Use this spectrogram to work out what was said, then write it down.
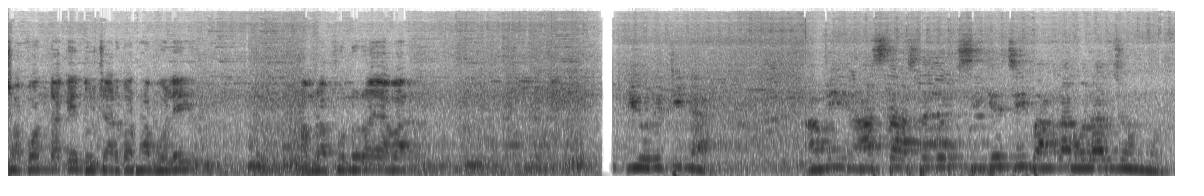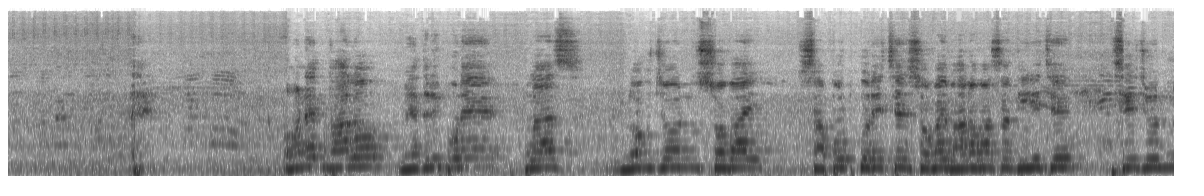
স্বপনদাকে দু চার কথা বলে আমরা পুনরায় আবার না। আমি আস্তে আস্তে করে শিখেছি বাংলা বলার জন্য। অনেক ভালো মেদিনীপুরে প্লাস লোকজন সবাই সাপোর্ট করেছে, সবাই ভালোবাসা দিয়েছে। সেই জন্য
